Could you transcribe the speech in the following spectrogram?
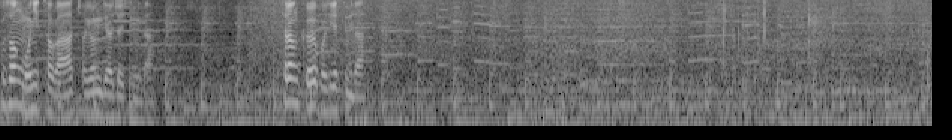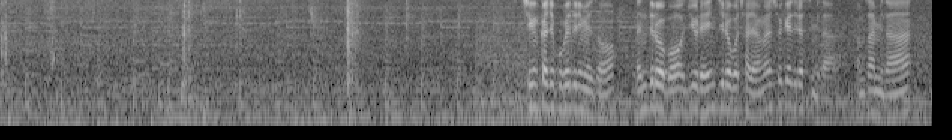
후성 모니터가 적용되어져 있습니다. 트렁크 보시겠습니다. 지금까지 보배드리면서 랜드로버 뉴 레인지로버 차량을 소개해드렸습니다. 감사합니다.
